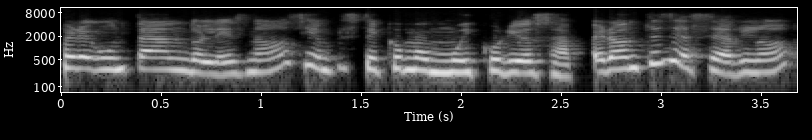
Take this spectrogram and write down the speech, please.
preguntándoles, ¿no? Siempre estoy como muy curiosa, pero antes de hacerlo,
